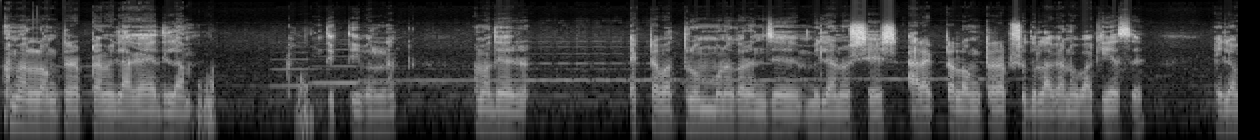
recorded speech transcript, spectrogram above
আমার লং ট্র্যাপটা আমি লাগাইয়া দিলাম। দেখতেই পারলেন। আমাদের একটা বাথরুম, মনে করেন যে মিলানো শেষ। আর একটা লং ট্র্যাপ শুধু লাগানো বাকি আছে। এই লং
